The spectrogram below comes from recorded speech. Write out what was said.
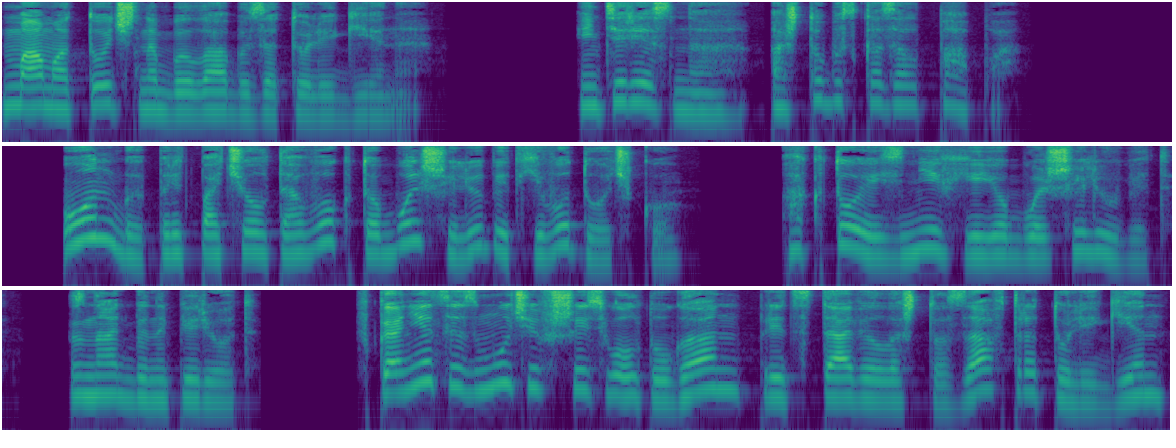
Мама точно была бы за Толи Гена. Интересно, а что бы сказал папа? Он бы предпочел того, кто больше любит его дочку. А кто из них ее больше любит? Знать бы наперед. В конец измучившись, Волтуган представила, что завтра Толиген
